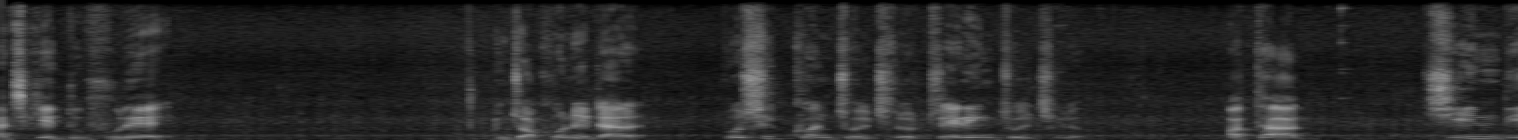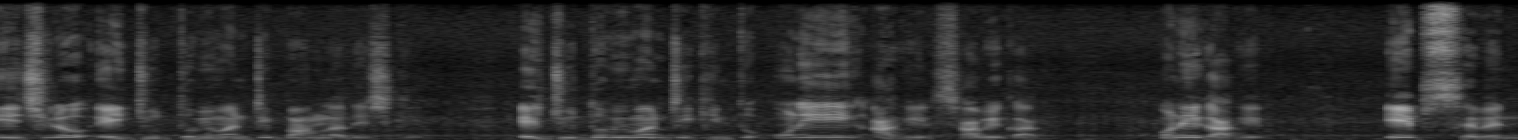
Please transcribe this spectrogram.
আজকে দুপুরে যখন এটার প্রশিক্ষণ চলছিল ট্রেনিং চলছিল, অর্থাৎ চীন দিয়েছিল এই যুদ্ধ বিমানটি বাংলাদেশকে। এই যুদ্ধ বিমানটি কিন্তু অনেক আগের সাবেকার অনেক আগের। এফ সেভেন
